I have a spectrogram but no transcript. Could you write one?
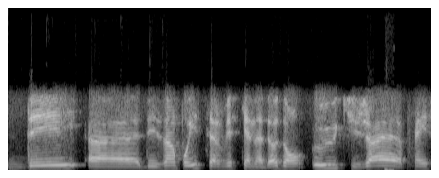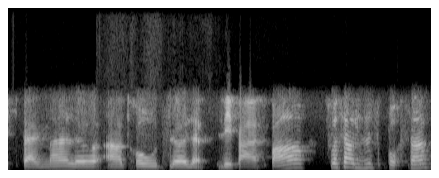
des, des employés de Service Canada, dont eux qui gèrent principalement, là, entre autres, les passeports, 70%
